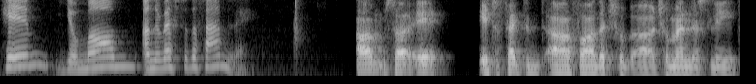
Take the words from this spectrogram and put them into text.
him, your mom, and the rest of the family. Um, so it it affected our father uh, tremendously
